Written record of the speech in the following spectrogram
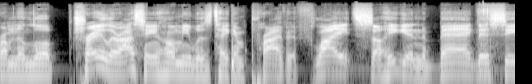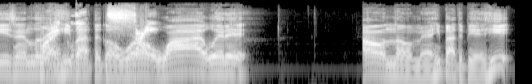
From the little trailer, I seen homie was taking private flights, so he getting the bag this season. Look like he about to go worldwide with it. I don't know, man. He about to be a he.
